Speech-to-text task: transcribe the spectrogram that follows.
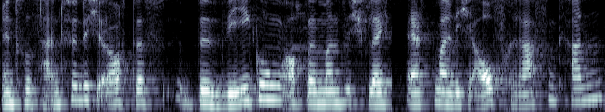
Interessant finde ich auch, dass Bewegung, auch wenn man sich vielleicht erstmal nicht aufraffen kann,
